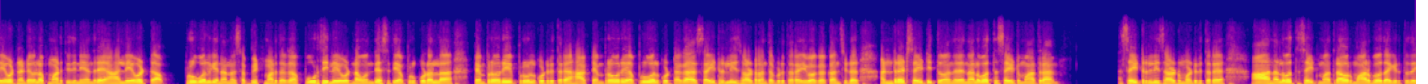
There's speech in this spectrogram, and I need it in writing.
ಲೇಔಟ್ನ ಡೆವಲಪ್ ಮಾಡ್ತಿದ್ದೀನಿ ಅಂದರೆ ಆ ಲೇಔಟ್ ಅಪ್ರೂವಲ್ಗೆ ನಾನು ಸಬ್ಮಿಟ್ ಮಾಡಿದಾಗ ಪೂರ್ತಿ ಲೇಔಟ್ನ ಒಂದೇ ಸತಿ ಅಪ್ರೂವ್ ಕೊಡಲ್ಲ. ಟೆಂಪ್ರವರಿ ಅಪ್ರೂವಲ್ ಕೊಟ್ಟಿರ್ತಾರೆ. ಹಾಗೆ ಟೆಂಪ್ರವರಿ ಅಪ್ರೂವಲ್ ಕೊಟ್ಟಾಗ ಸೈಟ್ ರಿಲೀಸ್ ಆರ್ಡರ್ ಅಂತ ಬಿಡ್ತಾರೆ. ಇವಾಗ ಕನ್ಸಿಡರ್ ಹಂಡ್ರೆಡ್ ಸೈಟ್ ಇತ್ತು ಅಂದರೆ ನಲವತ್ತು ಸೈಟ್ ಮಾತ್ರ ಸೈಟ್ ರಿಲೀಸ್ ಆರ್ಡರ್ ಮಾಡಿರ್ತಾರೆ. ಆ ನಲವತ್ತು ಸೈಟ್ ಮಾತ್ರ ಅವ್ರು ಮಾರಬಹುದಾಗಿರ್ತದೆ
